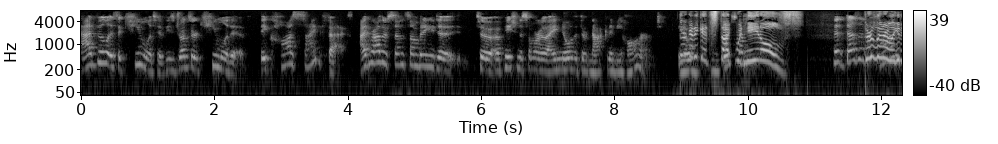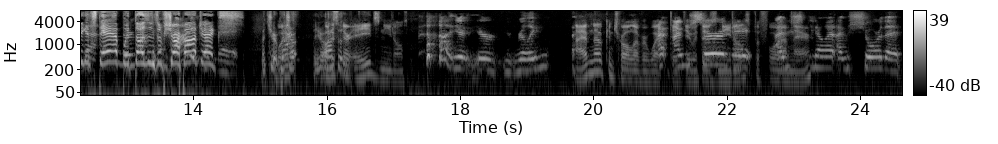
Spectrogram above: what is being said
Advil is accumulative. These drugs are cumulative. They cause side effects. I'd rather send somebody to to a patient to somewhere that I know that they're not going to be harmed. You They're going to get stuck with some- needles. That doesn't. They're literally going to get stabbed with They're dozens of sharp objects. But you're, What but you're, you're What if they're AIDS needles? you're, you're you're really I have no control over what I- they I'm do with sure those needles they- before I'm, I'm, there. You know what? I'm sure that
